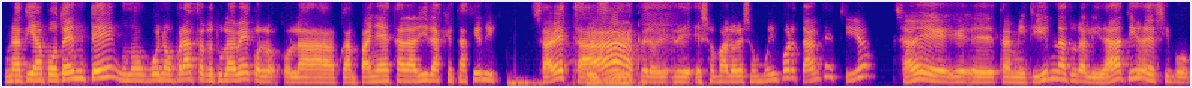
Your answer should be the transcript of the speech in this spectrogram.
una tía potente, unos buenos brazos que tú la ves con, la campaña de estas Adidas que está haciendo, y, ¿sabes? Está, pero eh, esos valores son muy importantes, tío. ¿Sabes? Eh, eh, transmitir naturalidad, tío. Es decir, pues,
